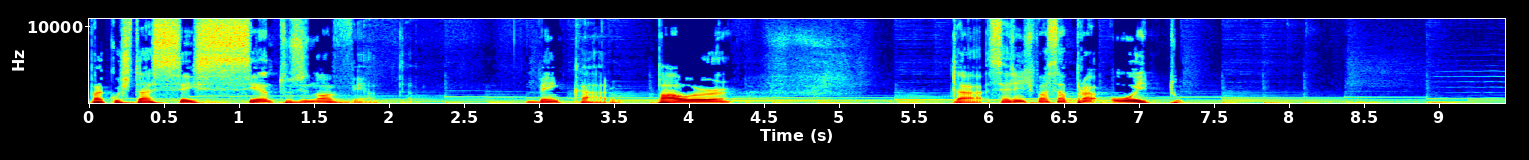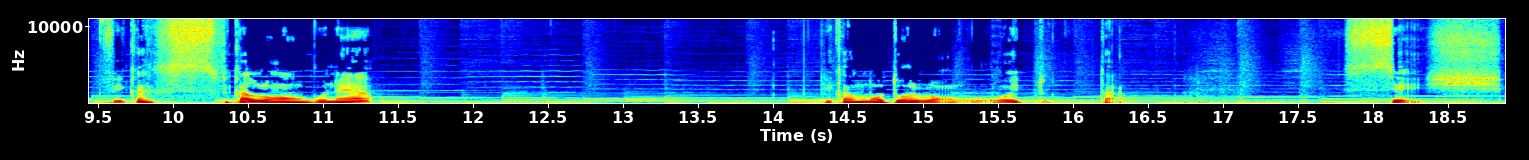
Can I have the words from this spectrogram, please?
Vai custar 690. Bem caro. Power Tá, se a gente passar para 8, fica, fica longo, né? Fica um motor longo. 8, tá. 6.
